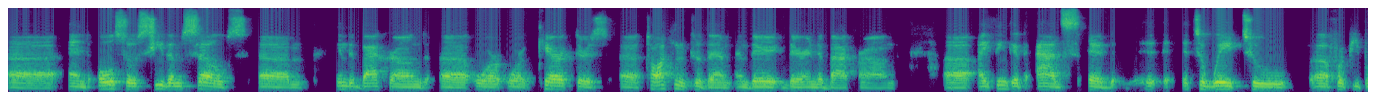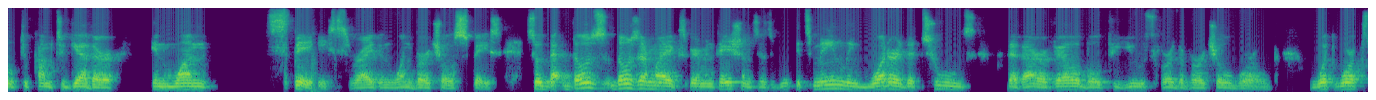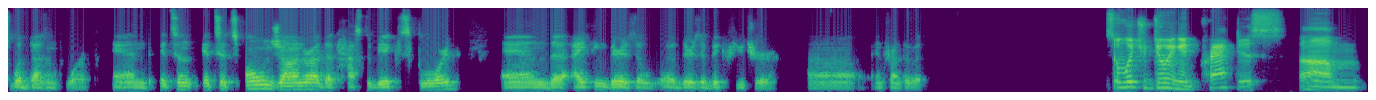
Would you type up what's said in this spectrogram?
uh, and also see themselves um, in the background uh, or or characters uh, talking to them, and they they're in the background. Uh, I think it adds it, it's a way to for people to come together in one space right in one virtual space so that those those are my experimentations it's, it's mainly what are the tools that are available to use for the virtual world. What works what doesn't work. And it's an it's its own genre that has to be explored. And uh, i think there's a uh, there's a big future uh, in front of it. So what you're doing in practice um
